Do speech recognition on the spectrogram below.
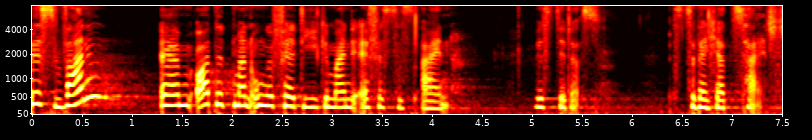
Bis wann ähm, ordnet man ungefähr die Gemeinde Ephesus ein? Wisst ihr das? Bis zu welcher Zeit?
